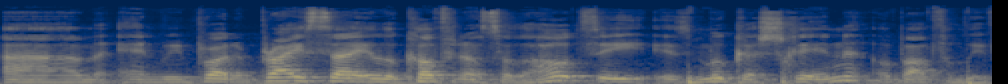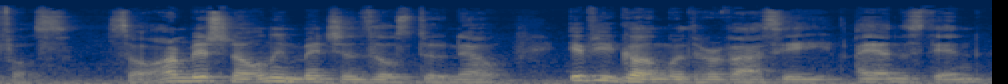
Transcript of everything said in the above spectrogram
um, and we brought a brisa ilukofinos lahotzi is mukashchin or balfalifos. So our Mishnah only mentions those two. Now, if you're going with Rav Asi, I understand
